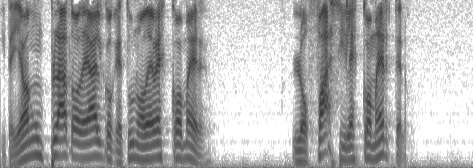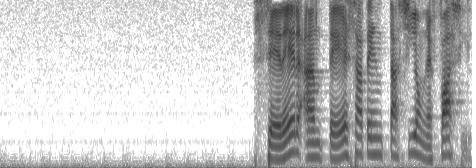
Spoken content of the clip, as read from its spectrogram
y te llevan un plato de algo que tú no debes comer, lo fácil es comértelo. ceder ante esa tentación es fácil.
